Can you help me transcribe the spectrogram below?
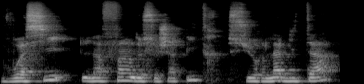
Voici la fin de ce chapitre sur l'habitat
